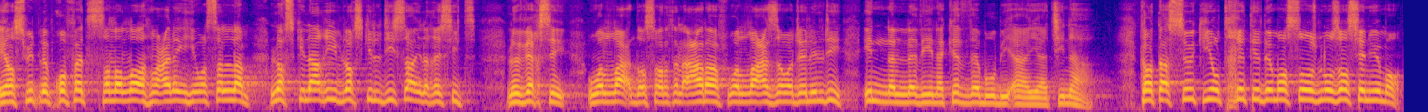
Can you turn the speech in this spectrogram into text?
Et ensuite, le prophète sallallahu alayhi wa sallam, lorsqu'il arrive, lorsqu'il dit ça, il récite le verset où Allah, dans Surat Al-A'raf, où Allah azza wa il dit Inna alladhina kadhabu bi ayatina. Quant à ceux qui ont traité de mensonges nos enseignements,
